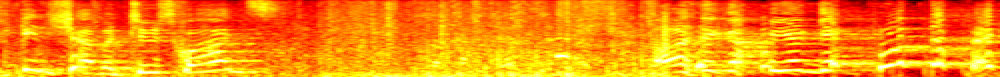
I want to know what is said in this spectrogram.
getting shot by two squads? Oh, they got me again. What the heck?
